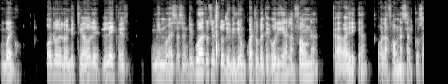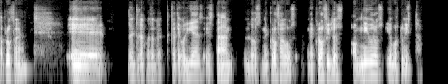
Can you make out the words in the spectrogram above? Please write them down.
Bueno, otro de los investigadores, Leckler, 1964, ¿cierto? Dividió en cuatro categorías la fauna cadavérica o la fauna sarcosaprófaga. Eh, dentro de las cuatro categorías están los necrófagos, necrófilos, omnívoros y oportunistas.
